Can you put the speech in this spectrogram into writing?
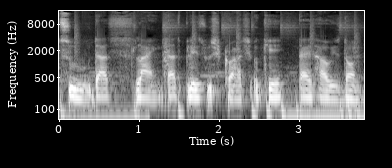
to that line that place will scratch okay? That is how it's done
